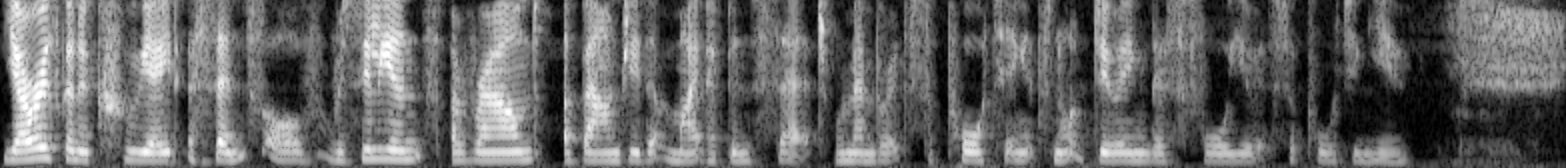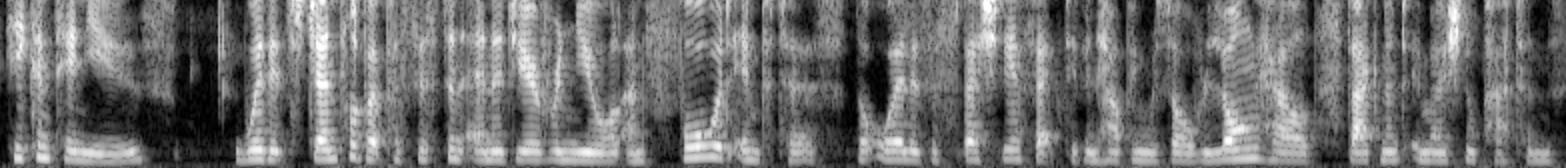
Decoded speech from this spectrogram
Yarrow is going to create a sense of resilience around a boundary that might have been set. Remember, it's supporting, it's not doing this for you, it's supporting you. He continues with its gentle but persistent energy of renewal and forward impetus, the oil is especially effective in helping resolve long held stagnant emotional patterns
